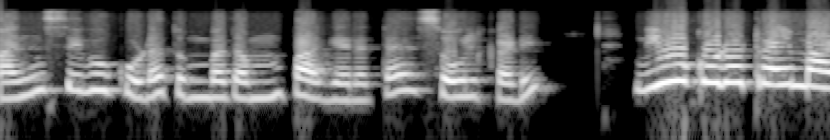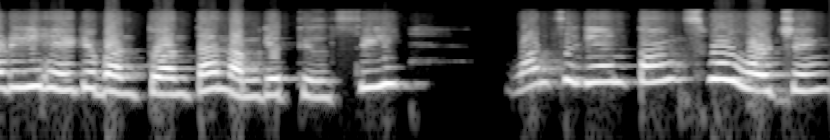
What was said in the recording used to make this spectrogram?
ಮನಸ್ಸಿಗೂ ಕೂಡ ತುಂಬಾ ತಂಪಾಗಿರುತ್ತೆ ಸೋಲ್ ಕಡಿ. ನೀವು ಕೂಡ ಟ್ರೈ ಮಾಡಿ ಹೇಗೆ ಬಂತು ಅಂತ ನಮ್ಗೆ ತಿಳಿಸಿ. Once again thanks for watching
